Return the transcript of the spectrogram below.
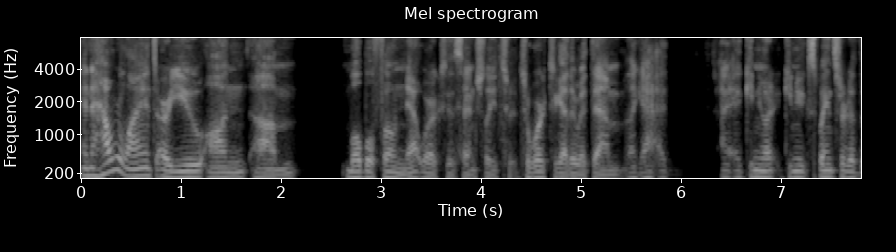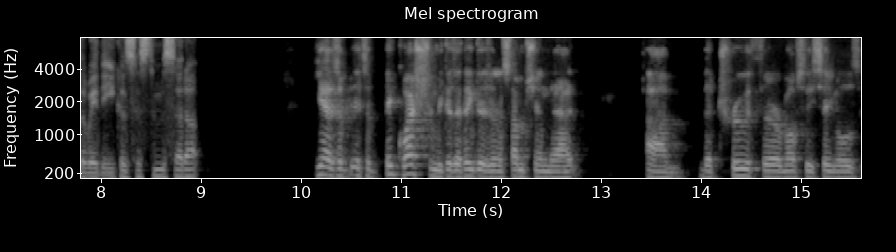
And how reliant are you on um, mobile phone networks essentially to, to work together with them? Like, I, I, can you can you explain sort of the way the ecosystem is set up? Yeah, it's a, it's a big question because I think there's an assumption that um, the truth or most of these signals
